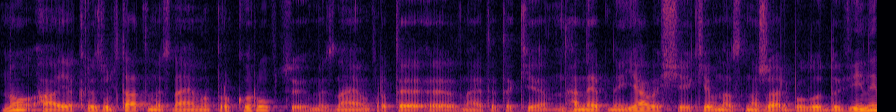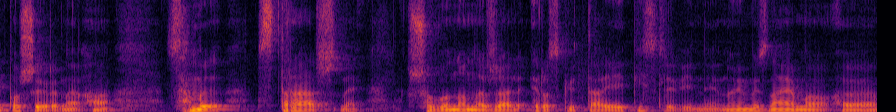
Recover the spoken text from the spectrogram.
Ну а як результат, ми знаємо про корупцію. Ми знаємо про те, е, знаєте, таке ганебне явище, яке в нас, на жаль, було до війни поширене, а саме страшне, що воно, на жаль, і розквітає і після війни. Ну і ми знаємо е,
